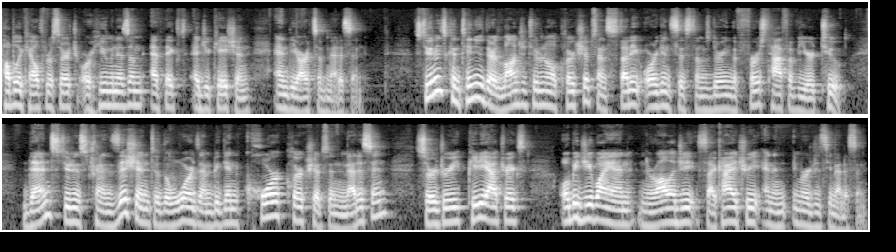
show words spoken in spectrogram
public health research, or humanism, ethics, education, and the arts of medicine. Students continue their longitudinal clerkships and study organ systems during the first half of year two. Then students transition to the wards and begin core clerkships in medicine, surgery, pediatrics, OBGYN, neurology, psychiatry, and emergency medicine.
